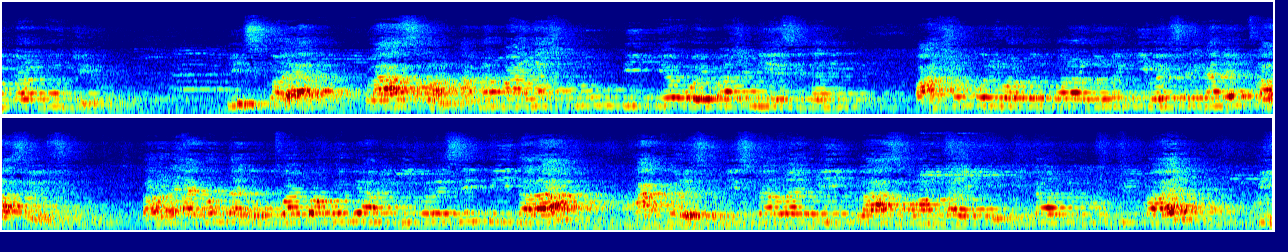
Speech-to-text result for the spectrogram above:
equal to 0 p square 1 আমরা মাইনাস 2p কে ওই পাশে নিয়েছি, তাহলে পার্শ্ব পরিবর্তন করার জন্য কি হয়েছে? এখানে প্লাস হয়েছে। তাহলে এখন দেখো উভয় পক্ষকে আমি কি করেছি? P দ্বারা ভাগ করেছি। P square by p 1 by p. Equal to by P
